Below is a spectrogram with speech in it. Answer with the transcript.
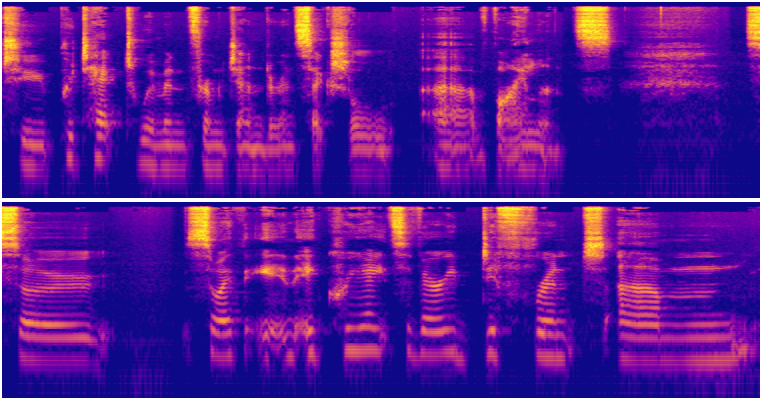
to protect women from gender and sexual uh, violence. So, so I think it, it, creates a very different um,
